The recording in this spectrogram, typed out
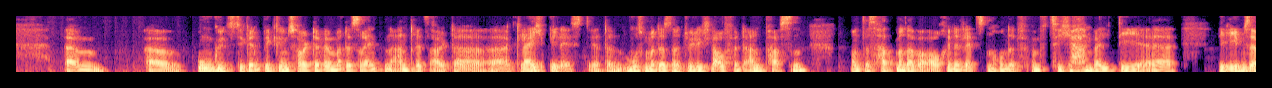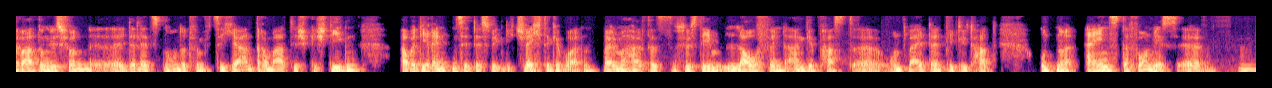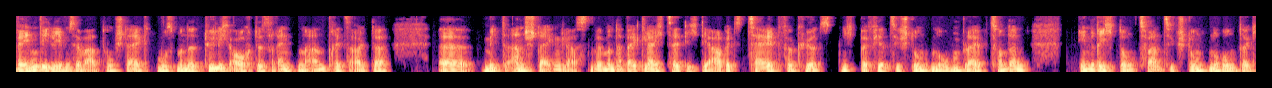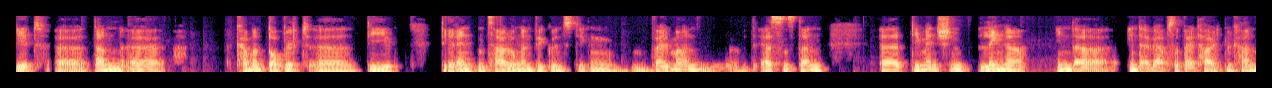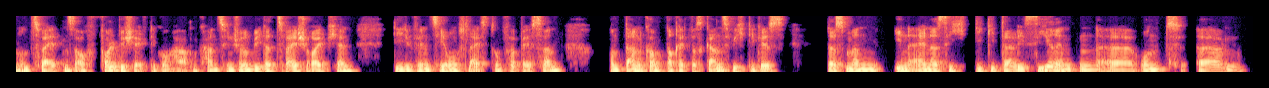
ähm, äh, ungünstig entwickeln sollte, wenn man das Rentenantrittsalter äh, gleich belässt, dann muss man das natürlich laufend anpassen. Und das hat man aber auch in den letzten 150 Jahren, weil die, äh, die Lebenserwartung ist schon äh, in den letzten 150 Jahren dramatisch gestiegen. Aber die Renten sind deswegen nicht schlechter geworden, weil man halt das System laufend angepasst äh, und weiterentwickelt hat. Und nur eins davon ist, äh, wenn die Lebenserwartung steigt, muss man natürlich auch das Rentenantrittsalter äh, mit ansteigen lassen. Wenn man dabei gleichzeitig die Arbeitszeit verkürzt, nicht bei 40 Stunden oben bleibt, sondern in Richtung 20 Stunden runtergeht, äh, dann äh, kann man doppelt äh, die, die Rentenzahlungen begünstigen, weil man erstens dann äh, die Menschen länger in der, in der Erwerbsarbeit halten kann und zweitens auch Vollbeschäftigung haben kann, sind schon wieder zwei Schräubchen, die die Finanzierungsleistung verbessern. Und dann kommt noch etwas ganz Wichtiges, dass man in einer sich digitalisierenden äh, und ähm,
